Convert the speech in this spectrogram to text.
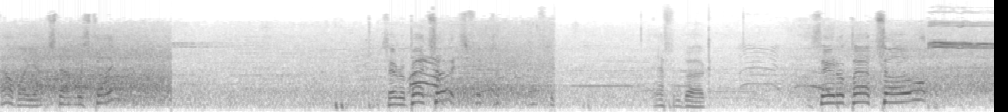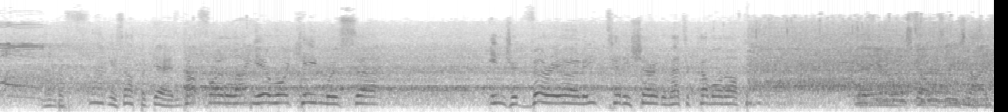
Foul by Jaap Stam this time. Zé Roberto, it's Effenberg. Zé Roberto, and the flag is up again. Cup final that year, Roy Keane was uh, injured very early. Teddy Sheringham had to come on after. Yeah, you know what Scholes is like.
